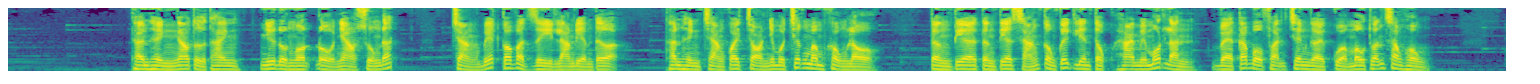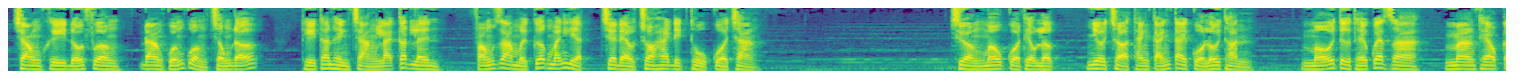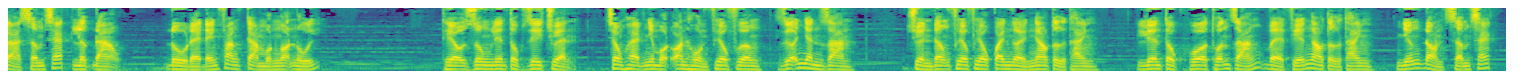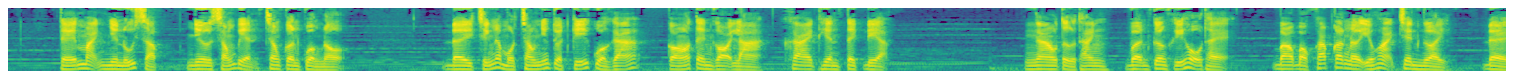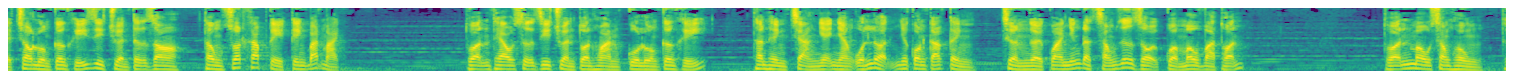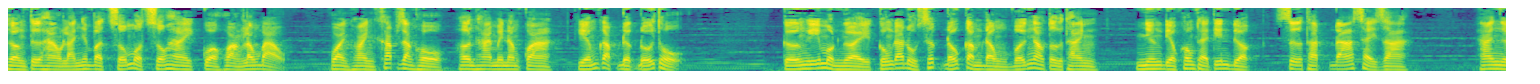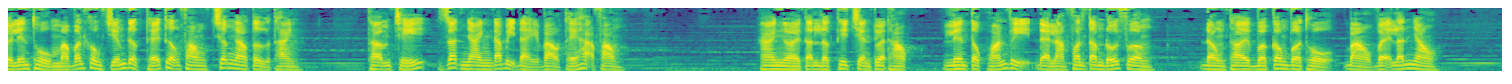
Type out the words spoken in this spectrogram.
Thân hình Ngao Tử Thanh như đột ngột đổ nhào xuống đất, chẳng biết có vật gì làm điểm tựa. Thân hình chàng quay tròn như một chiếc mâm khổng lồ, từng tia từng tia sáng công kích liên tục 21 lần về các bộ phận trên người của mâu thuẫn song hùng. Trong khi đối phương đang cuống cuồng chống đỡ, thì thân hình chàng lại cất lên, phóng ra mười cước mãnh liệt chia đều cho hai địch thủ của chàng. Trường mâu của thiệu lực như trở thành cánh tay của lôi thần, mỗi tư thế quét ra mang theo cả sấm sét lực đạo, đủ để đánh phăng cả một ngọn núi. Thiệu Dung liên tục di chuyển, trông hệt như một oan hồn phiêu phương giữa nhân gian, chuyển động phiêu phiêu quanh người Ngao Tử Thanh, liên tục hùa thuẫn dáng về phía Ngao Tử Thanh những đòn sấm sét, tế mạnh như núi sập, như sóng biển trong cơn cuồng nộ. Đây chính là một trong những tuyệt kỹ của gã có tên gọi là Khai Thiên Tịch Địa. Ngao Tử Thanh vận cương khí hộ thể, bao bọc khắp các nơi yếu hại trên người để cho luồng cương khí di chuyển tự do, thông suốt khắp kỳ kinh bát mạch. Thuận theo sự di chuyển tuần hoàn của luồng cương khí, thân hình chàng nhẹ nhàng uốn lượn như con cá kình, trườn người qua những đợt sóng dữ dội của Mâu và Thuẫn. Thuẫn Mâu Song Hùng thường tự hào là nhân vật số 1 số 2 của Hoàng Long Bảo, hoành hoành khắp giang hồ hơn 20 năm qua hiếm gặp được đối thủ. Cứ nghĩ một người cũng đã đủ sức đấu cầm đồng với Ngao Tử Thanh, nhưng điều không thể tin được, sự thật đã xảy ra. Hai người liên thủ mà vẫn không chiếm được thế thượng phong trước Ngao Tử Thanh. Thậm chí rất nhanh đã bị đẩy vào thế hạ phong. Hai người tận lực thi triển tuyệt học, liên tục hoán vị để làm phân tâm đối phương, đồng thời vừa công vừa thủ bảo vệ lẫn nhau.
